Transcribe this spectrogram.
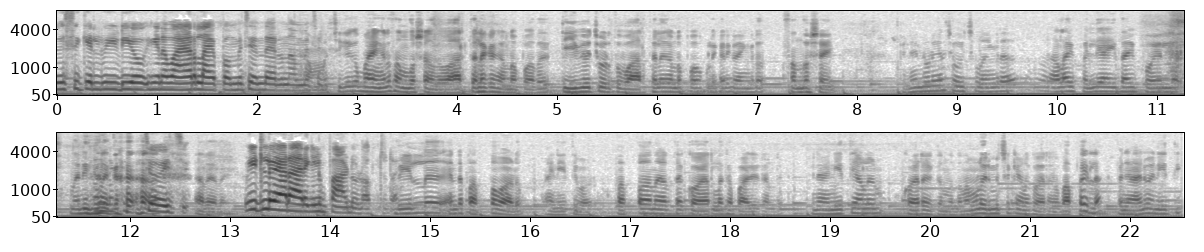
മ്യൂസിക്കൽ വീഡിയോ ഇങ്ങനെ വൈറലായപ്പോ അമ്മച്ചി എന്തായിരുന്നു അമ്മച്ചിക്ക് ഭയങ്കര സന്തോഷമാണ് വാർത്തയിലൊക്കെ കണ്ടപ്പോ അത് ടി വി വെച്ച് കൊടുത്തു വാർത്തയിൽ കണ്ടപ്പോ പുള്ളിക്കാരി ഭയങ്കര സന്തോഷമായി പിന്നെ എന്നോട് ഞാൻ ചോദിച്ചു ഭയങ്കര ആളായി വലിയ ഇതായി പോയല്ലോ ചോദിച്ചു. അതെ അതെ. വീട്ടിൽ വേറെ ആരെങ്കിലും പാടുമോ ഡോക്ടറെ വീട്ടിൽ എന്റെ പപ്പ പാടും അനിയത്തി പാടും. പപ്പ നേരത്തെ കൊയറിലൊക്കെ പാടിയിട്ടുണ്ട്. പിന്നെ അനിയത്തിയാളും കൊയർ വെക്കുന്നുണ്ട്. നമ്മൾ ഒരുമിച്ചൊക്കെയാണ് കൊയർ പപ്പ ഇല്ല. അപ്പൊ ഞാനും അനിയത്തി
